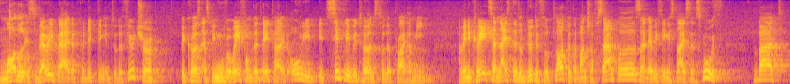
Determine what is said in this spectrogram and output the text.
model is very bad at predicting into the future because as we move away from the data, it only it simply returns to the prior mean. I mean, it creates a nice little beautiful plot with a bunch of samples and everything is nice and smooth, but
